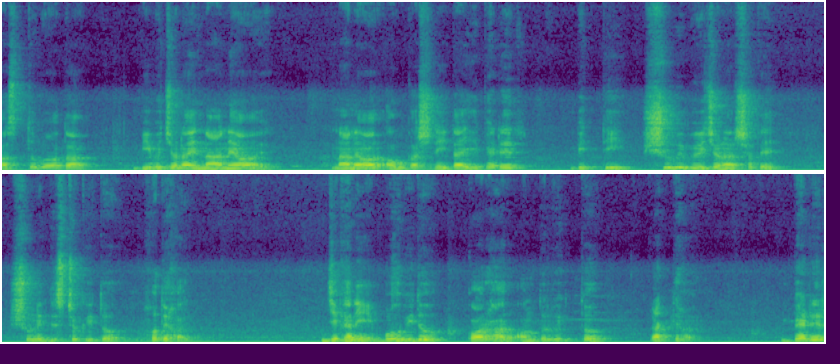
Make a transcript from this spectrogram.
বাস্তবতা বিবেচনায় না নেওয়ায় না নেওয়ার অবকাশ নেই। তাই ভ্যাটের ভিত্তি সুবিবেচনার সাথে সুনির্দিষ্টকৃত হতে হয়, যেখানে বহুবিধ করহার অন্তর্ভুক্ত রাখতে হয়। ভ্যাটের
